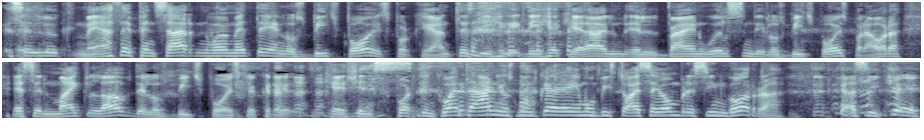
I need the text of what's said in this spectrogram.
Es el look. Me hace pensar nuevamente en los Beach Boys, porque antes dije, dije que era el, el, Brian Wilson de los Beach Boys, pero ahora es el Mike Love de los Beach Boys, que, creo, que yes. por 50 años nunca hemos visto a ese hombre sin gorra. Así que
